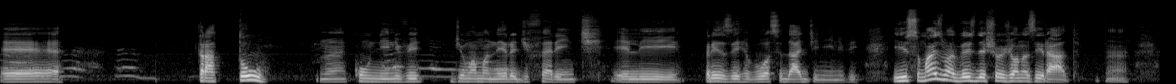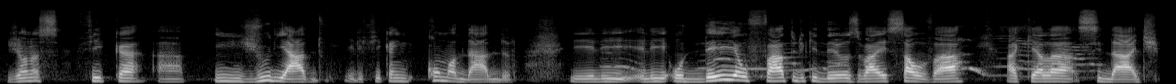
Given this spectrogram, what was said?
é, tratou né, com Nínive de uma maneira diferente. Ele preservou a cidade de Nínive. E isso mais uma vez deixou Jonas irado. Né? Jonas fica ah, injuriado, ele fica incomodado e ele, ele odeia o fato de que Deus vai salvar aquela cidade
